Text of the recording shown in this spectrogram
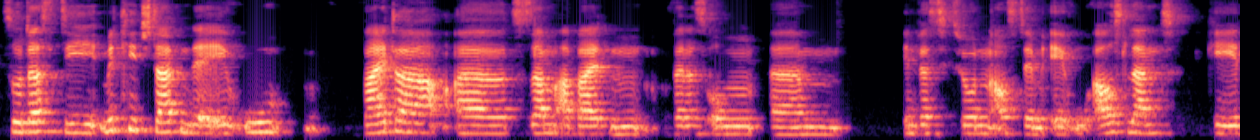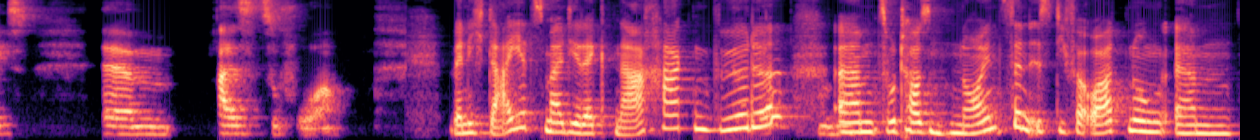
so dass die Mitgliedstaaten der EU weiter äh, zusammenarbeiten, wenn es um ähm, Investitionen aus dem EU-Ausland geht, ähm, als zuvor. Wenn ich da jetzt mal direkt nachhaken würde, mhm. ähm, 2019 ist die Verordnung ähm,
